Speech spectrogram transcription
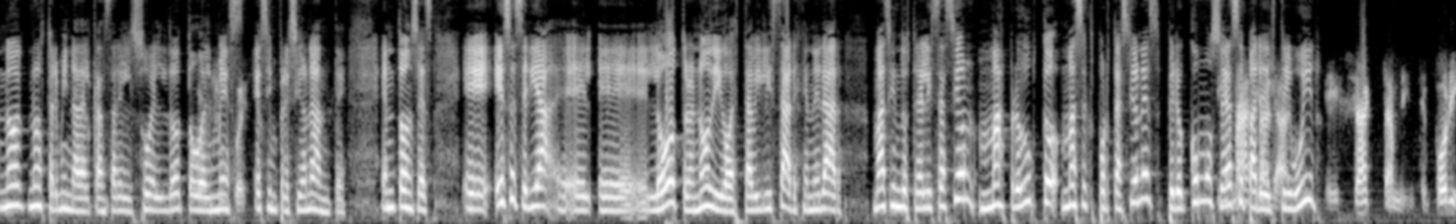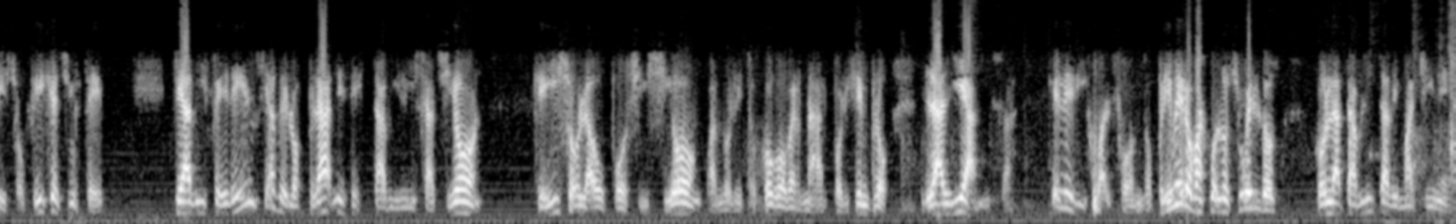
no, nos termina de alcanzar el sueldo todo el mes. Es impresionante. Entonces, eh, ese sería eh, lo otro, ¿no? Digo, estabilizar, generar más industrialización, más producto, más exportaciones, pero ¿cómo se hace para distribuir? Exactamente, por eso, fíjese usted que a diferencia de los planes de estabilización que hizo la oposición cuando le tocó gobernar, por ejemplo, la alianza, ¿qué le dijo al fondo? Primero bajó los sueldos con la tablita de machinea,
